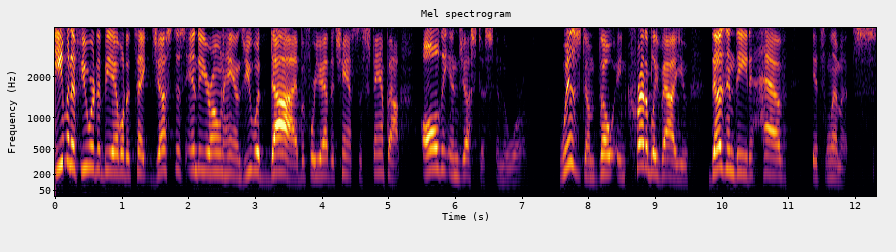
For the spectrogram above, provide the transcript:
Even if you were to be able to take justice into your own hands, you would die before you had the chance to stamp out all the injustice in the world. Wisdom, though incredibly valuable, does indeed have its limits.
